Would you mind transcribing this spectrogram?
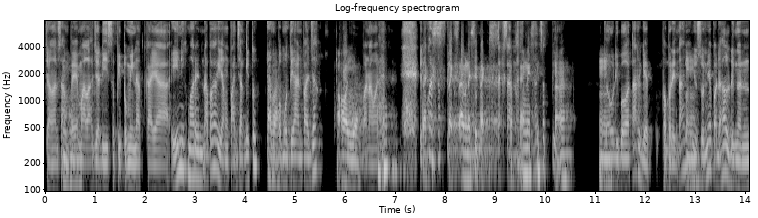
Jangan sampai Mhm. malah jadi sepi peminat kayak ini kemarin apa yang pajak itu, yang Apa? pemutihan pajak Oh iya. apa namanya? itu kan Tax, sepi. tax amnesty tax. Tax Tax amnesty kan sepi. Heeh. Hmm, Jauh di bawah target. Pemerintahnya Mhm. nyusunnya padahal dengan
